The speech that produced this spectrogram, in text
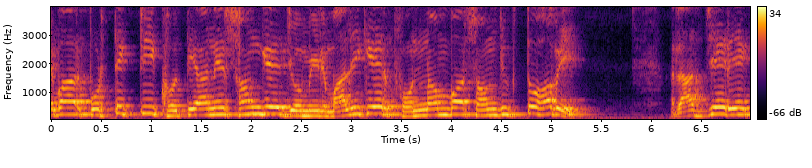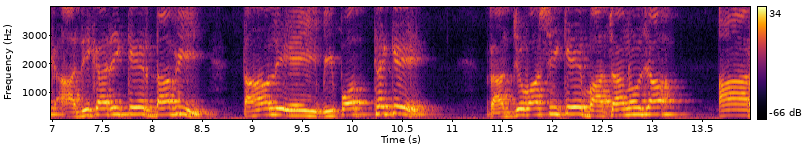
এবার প্রত্যেকটি খতিয়ানের সঙ্গে জমির মালিকের ফোন নম্বর সংযুক্ত হবে। রাজ্যের এক আধিকারিকের দাবি, তাহলে এই বিপদ থেকে রাজ্যবাসীকে বাঁচানো যা আর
